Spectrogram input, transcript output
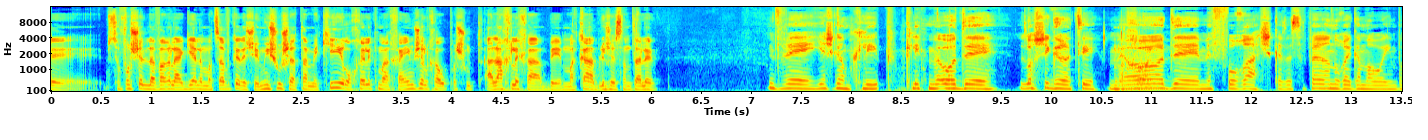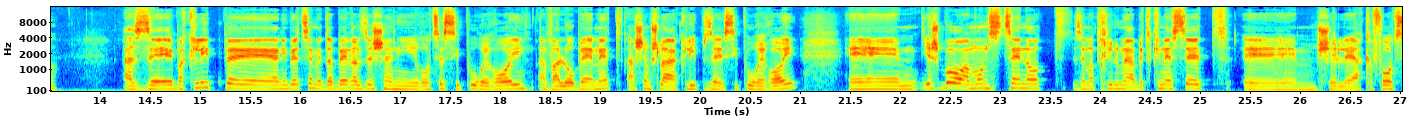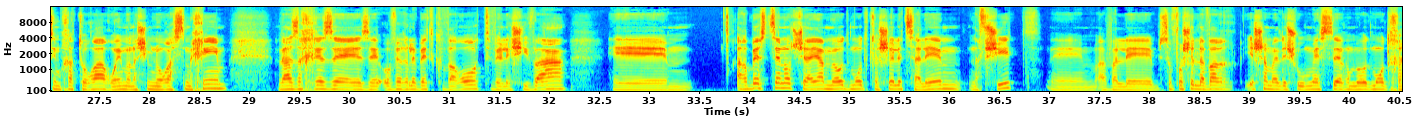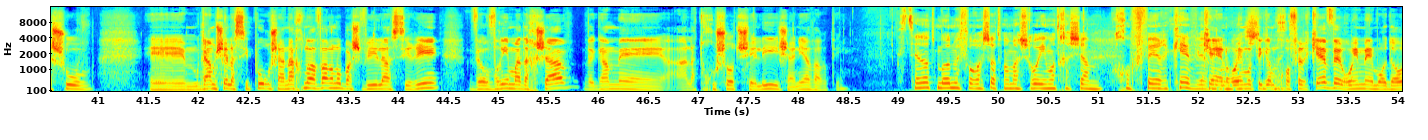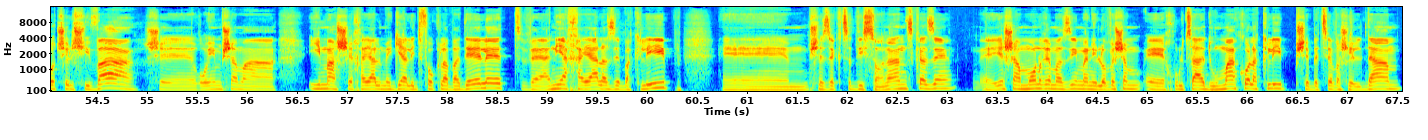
בסופו של דבר להגיע למצב כזה שמישהו שאתה מכיר או חלק מהחיים שלך הוא פשוט הלך לך במכה בלי ששמת לב. ויש גם קליפ, קליפ מאוד אה, לא שגרתי, נכון. מאוד אה, מפורש כזה, ספר לנו רגע מה רואים בו. אז אה, בקליפ אה, אני בעצם מדבר על זה שאני רוצה סיפור הירואי, אבל לא באמת. השם של הקליפ זה סיפור הירואי. אה, יש בו המון סצנות, זה מתחיל מהבית כנסת אה, של הקפות, שמחת תורה, רואים אנשים נורא שמחים, ואז אחרי זה זה עובר לבית קברות ולשבעה. Uh, הרבה סצנות שהיה מאוד מאוד קשה לצלם נפשית, אה, אבל אה, בסופו של דבר יש שם איזשהו מסר מאוד מאוד חשוב, אה, גם של הסיפור שאנחנו עברנו בשביעי לעשירי ועוברים עד עכשיו, וגם על התחושות שלי שאני עברתי. סצנות מאוד מפורשות, ממש רואים אותך שם, חופר קבר. כן, ממש. רואים אותי גם חופר קבר, רואים אה, מודעות של שבעה, שרואים שם אימא שחייל מגיע לדפוק לה בדלת, ואני החייל הזה בקליפ, אה, שזה קצת דיסוננס כזה. אה, יש המון רמזים, אני לובש שם חולצה אדומה כל הקליפ, שבצבע של דם.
